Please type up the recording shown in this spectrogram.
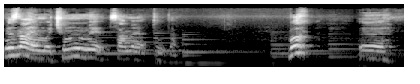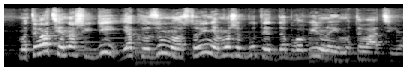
Ми знаємо, чому ми саме тут. Бог, е, мотивація наших дій як розумного створіння може бути добровільною мотивацією,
